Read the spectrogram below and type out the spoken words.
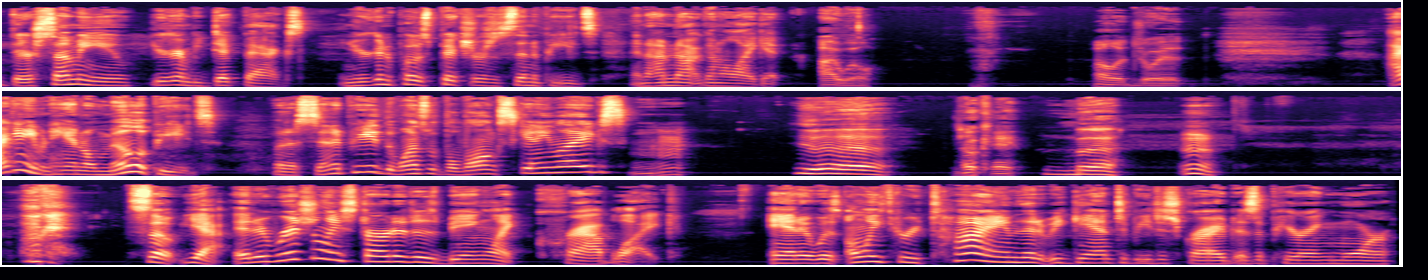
there's some of you. You're gonna be dickbags, and you're gonna post pictures of centipedes, and I'm not gonna like it. I will. I'll enjoy it. I can even handle millipedes, but a centipede, the ones with the long skinny legs, Mm-hmm. yeah. Okay. Meh. Mm. Okay. So, yeah, it originally started as being like crab like, and it was only through time that it began to be described as appearing more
